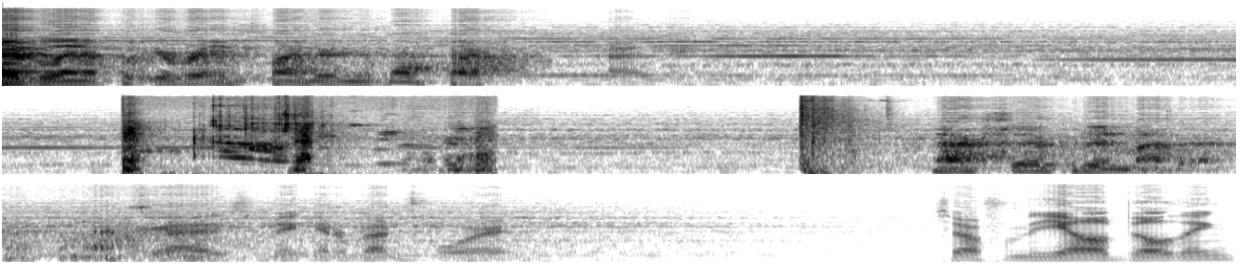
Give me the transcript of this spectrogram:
Alright, Blaine, I put your rangefinder in your backpack. Actually, I put it in my backpack the guy's making a run for it. So from the yellow building,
